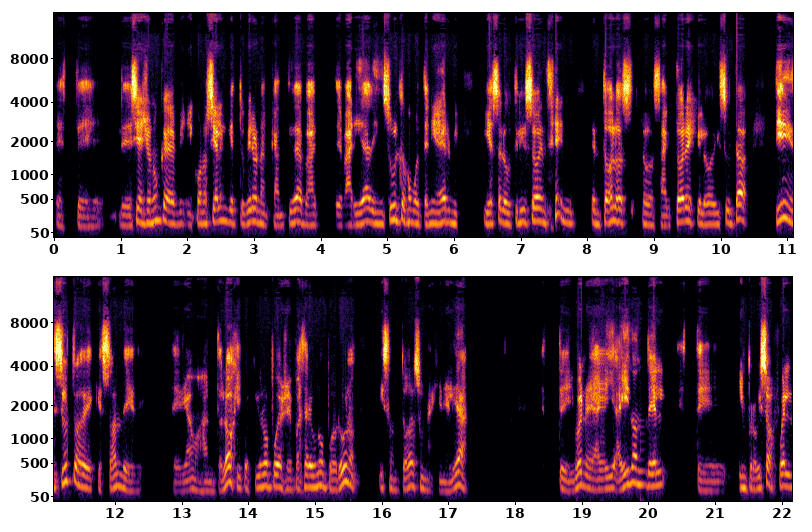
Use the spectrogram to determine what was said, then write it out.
este, le decía, yo nunca conocí a alguien que tuviera una cantidad de variedad de insultos como tenía Hermi, y eso lo utilizó en, todos los, actores que lo insultaban. Tiene insultos de, que son de, digamos, antológicos, que uno puede repasar uno por uno, y son todos una genialidad. Este, y bueno, ahí, ahí donde él este, improvisó, fue, el,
